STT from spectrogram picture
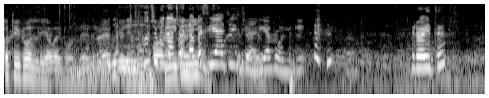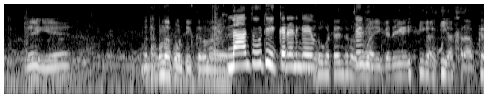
कति खोल दिया भाई फ़ोन देख कुछ भी ना छोड़ा बस ये चीज़ छोड़ दिया फ़ोन की। रोहित? देखिए बताऊँ ना फ़ोन ठीक करना है ना तू ठीक करेंगे देखो टेंशन हो गई भाई कदे ये का खराब कर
